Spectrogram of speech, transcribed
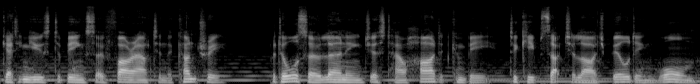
getting used to being so far out in the country, but also learning just how hard it can be to keep such a large building warm.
